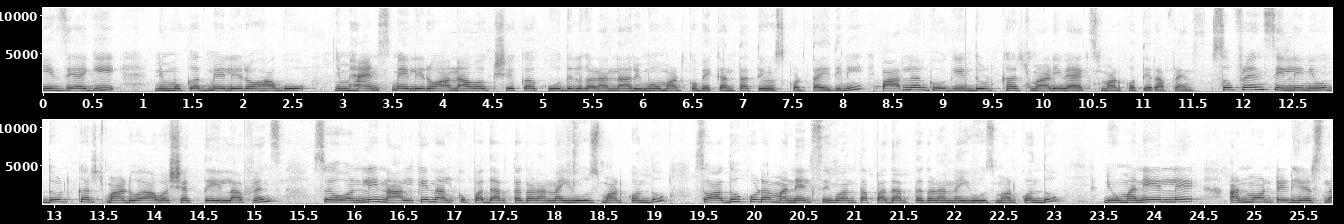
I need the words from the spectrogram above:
ಈಸಿಯಾಗಿ ನಿಮ್ಮ ಮುಖದ ಮೇಲಿರೋ ಹಾಗೂ ನಿಮ್ಮ ಹ್ಯಾಂಡ್ಸ್ ಮೇಲಿರೋ ಅನಾವಶ್ಯಕ ಕೂದಲುಗಳನ್ನು ರಿಮೂವ್ ಮಾಡ್ಕೋಬೇಕಂತ ತಿಳಿಸ್ಕೊಡ್ತಾ ಇದ್ದೀನಿ. ಪಾರ್ಲರ್ಗೆ ಹೋಗಿ ದುಡ್ಡು ಖರ್ಚು ಮಾಡಿ ವ್ಯಾಕ್ಸ್ ಮಾಡ್ಕೋತೀರಾ ಫ್ರೆಂಡ್ಸ್ ಸೊ ಫ್ರೆಂಡ್ಸ್ ಇಲ್ಲಿ ನೀವು ದುಡ್ಡು ಖರ್ಚು ಮಾಡುವ ಅವಶ್ಯಕತೆ ಇಲ್ಲ ಫ್ರೆಂಡ್ಸ್ ಸೊ ಓನ್ಲಿ ನಾಲ್ಕೇ ನಾಲ್ಕು ಪದಾರ್ಥಗಳನ್ನು ಯೂಸ್ ಮಾಡಿಕೊಂಡು ಸೊ ಅದು ಕೂಡ ಮನೇಲಿ ಸಿಗುವಂಥ ಪದಾರ್ಥಗಳನ್ನು ಯೂಸ್ ಮಾಡ್ಕೊಂಡು ನೀವು ಮನೆಯಲ್ಲೇ ಅನ್ವಾಂಟೆಡ್ ಹೇರ್ಸ್ನ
